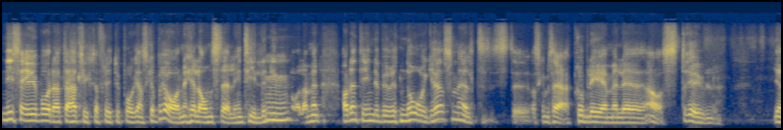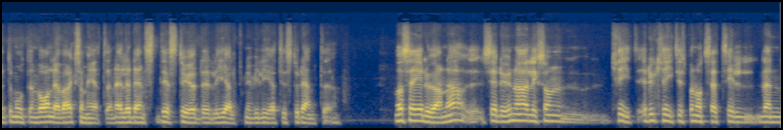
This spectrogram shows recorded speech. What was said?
Ni säger ju båda att det här tycks ha flyttat på ganska bra, när hela omställningen till det mm. digitala. Men har det inte inneburit några som helst vad ska man säga, problem eller ja, strul gentemot den vanliga verksamheten eller den, det stöd eller hjälp ni vill ge till studenter? Vad säger du Anna? Ser du några liksom är du kritisk på något sätt till den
